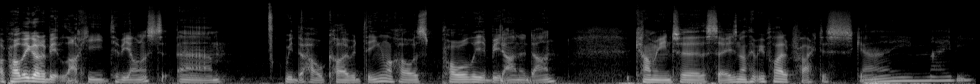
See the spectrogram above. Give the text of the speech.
I probably got a bit lucky, to be honest, um, with the whole COVID thing. Like I was probably a bit underdone coming into the season. I think we played a practice game, maybe.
